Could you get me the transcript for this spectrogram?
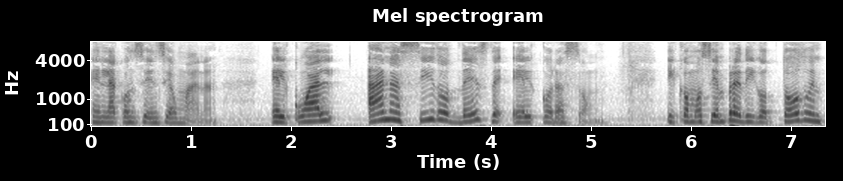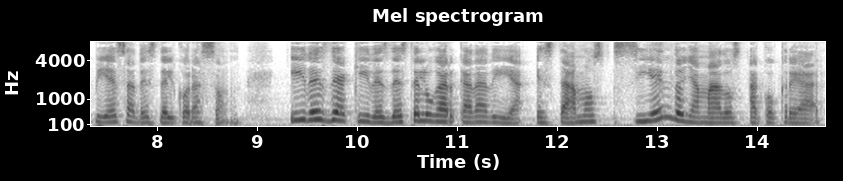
en la conciencia humana, el cual ha nacido desde el corazón. Y como siempre digo, todo empieza desde el corazón. Y desde aquí, desde este lugar, cada día estamos siendo llamados a co-crear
